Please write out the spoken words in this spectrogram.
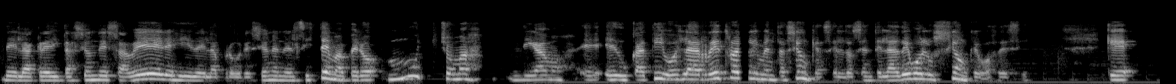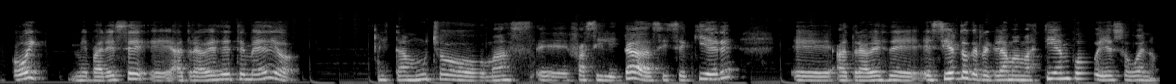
la acreditación de saberes y de la progresión en el sistema, pero mucho más, digamos, eh, educativo es la retroalimentación que hace el docente, la devolución que vos decís, que hoy me parece eh, a través de este medio está mucho más facilitada, si se quiere, a través de, es cierto que reclama más tiempo y eso, bueno,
